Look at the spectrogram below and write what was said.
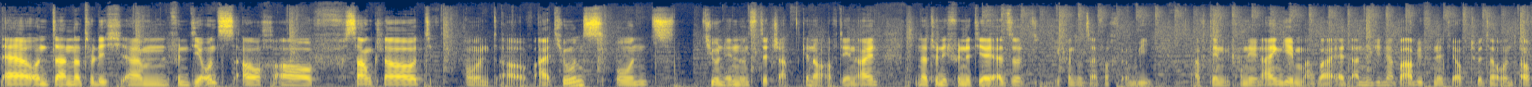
Äh, und dann natürlich ähm, findet ihr uns auch auf Soundcloud und auf iTunes und TuneIn und Stitcher. Genau, auf den allen. Natürlich findet ihr, also ihr könnt uns einfach irgendwie auf den Kanälen eingeben, aber Annelina Barbie findet ihr auf Twitter und auf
